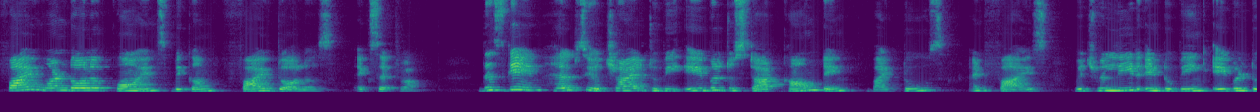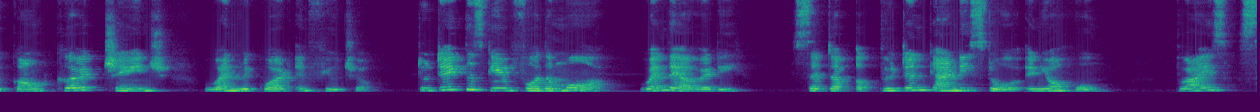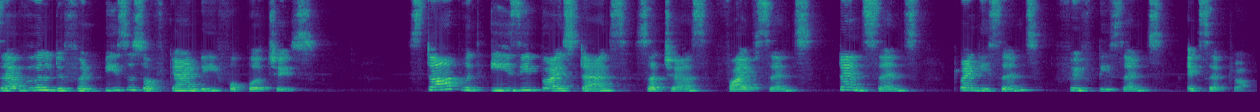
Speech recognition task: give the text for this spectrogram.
five $1 coins become $5, etc. This game helps your child to be able to start counting by twos and fives, which will lead into being able to count correct change when required in future. To take this game furthermore, when they are ready, set up a pretend candy store in your home. Price several different pieces of candy for purchase. Start with easy price tags such as 5 cents, 10 cents, 20 cents, 50 cents, etc.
